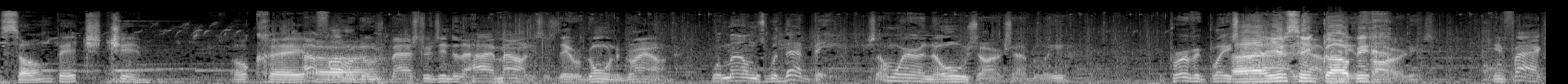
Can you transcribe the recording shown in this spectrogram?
Son bitch Jim. Okay, I followed äh, those bastards into the high mountains as they were going to ground. What mountains would that be? Somewhere in the Ozarks, I believe. The perfect place to Äh, hier hide sind, out from the ich- authorities. In fact,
